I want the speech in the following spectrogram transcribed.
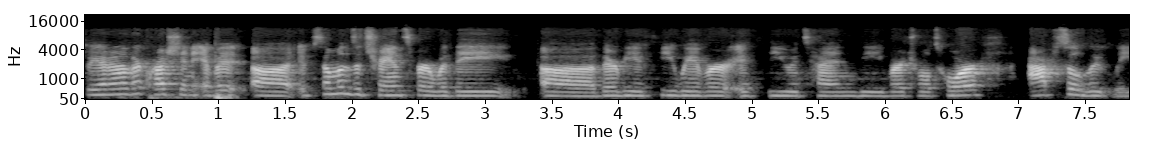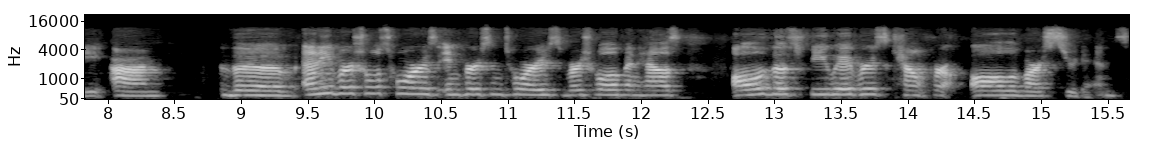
So we had another question. If it uh, if someone's a transfer, would they uh, there be a fee waiver if you attend the virtual tour? Absolutely. Um, the any virtual tours, in-person tours, virtual open house, all of those fee waivers count for all of our students.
